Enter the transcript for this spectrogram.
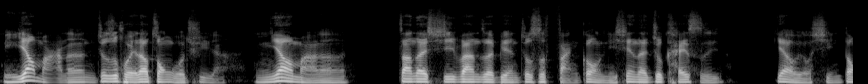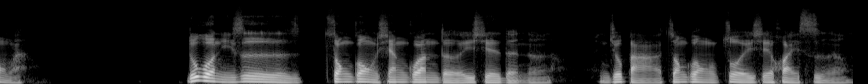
你要嘛呢，你就是回到中国去啊；你要嘛呢，站在西方这边就是反共。你现在就开始要有行动了。如果你是中共相关的一些人呢，你就把中共做一些坏事呢，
